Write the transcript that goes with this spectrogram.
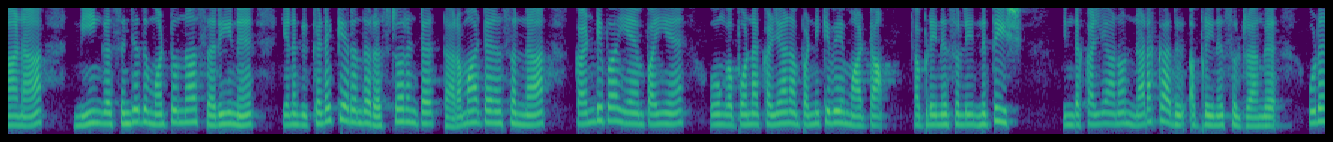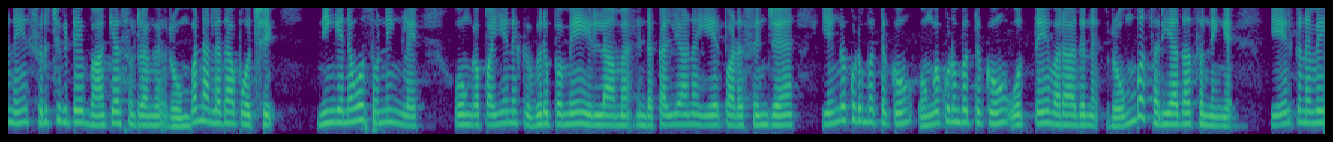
ஆனால் நீங்கள் செஞ்சது மட்டும்தான் சரின்னு எனக்கு கிடைக்க இருந்த ரெஸ்டாரண்ட்டை தரமாட்டேன்னு சொன்னால் கண்டிப்பாக என் பையன் உங்கள் பொண்ணை கல்யாணம் பண்ணிக்கவே மாட்டான் அப்படின்னு சொல்லி நிதிஷ் இந்த கல்யாணம் நடக்காது அப்படின்னு சொல்கிறாங்க உடனே சிரிச்சுக்கிட்டே பாக்கியா சொல்கிறாங்க ரொம்ப நல்லதாக போச்சு. நீங்கள் என்னவோ சொன்னீங்களே உங்கள் பையனுக்கு விருப்பமே இல்லாமல் இந்த கல்யாண ஏற்பாடை செஞ்சேன். எங்கள் குடும்பத்துக்கும் உங்கள் குடும்பத்துக்கும் ஒத்தே வராதுன்னு ரொம்ப சரியாக தான் சொன்னீங்க. ஏற்கனவே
